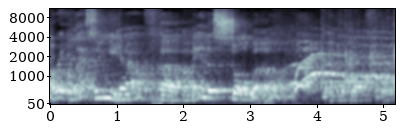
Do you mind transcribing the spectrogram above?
All right. Lastly, we have uh, Amanda Stolba. Round of applause for her.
